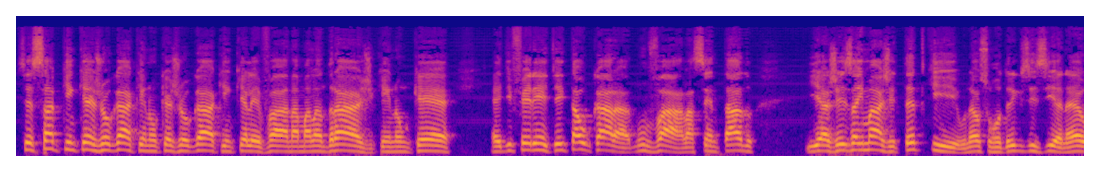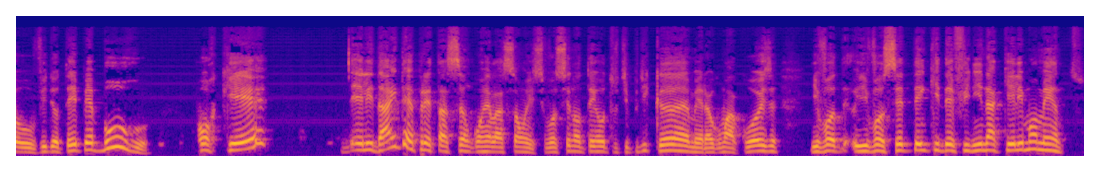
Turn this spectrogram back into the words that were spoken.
Você sabe quem quer jogar, quem não quer jogar, quem quer levar na malandragem, quem não quer. É diferente. Aí tá o cara no VAR, lá sentado, e às vezes a imagem. Tanto que o Nelson Rodrigues dizia, né? O videotape é burro, porque ele dá interpretação com relação a isso. Você não tem outro tipo de câmera, alguma coisa, e, vo e você tem que definir naquele momento.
